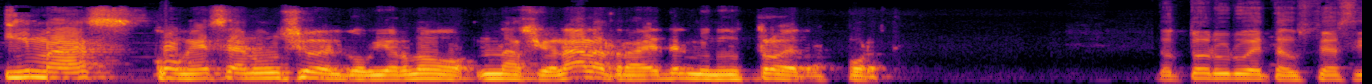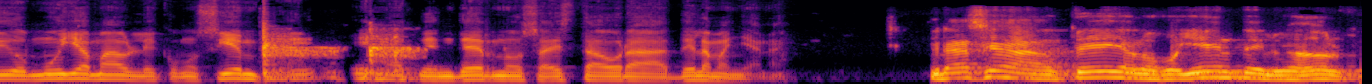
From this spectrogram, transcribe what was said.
y más con ese anuncio del gobierno nacional a través del ministro de Transporte. Doctor Urueta, usted ha sido muy amable, como siempre, en atendernos a esta hora de la mañana. Gracias a usted y a los oyentes, Luis Adolfo.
